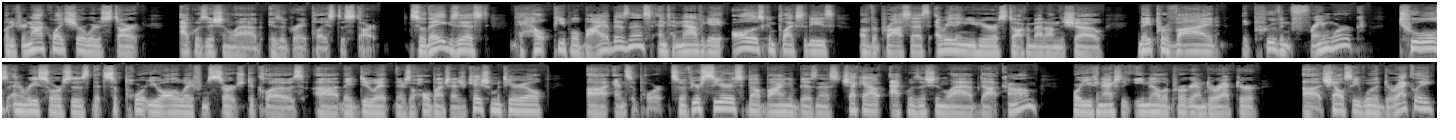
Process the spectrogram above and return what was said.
But if you're not quite sure where to start, Acquisition Lab is a great place to start. So they exist to help people buy a business and to navigate all those complexities of the process, everything you hear us talking about on the show. They provide a proven framework, tools, and resources that support you all the way from search to close. Uh, they do it. There's a whole bunch of educational material uh, and support. So if you're serious about buying a business, check out acquisitionlab.com, or you can actually email the program director, uh, Chelsea Wood, directly.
